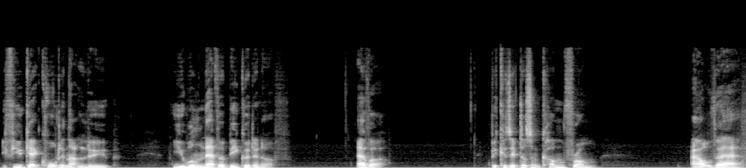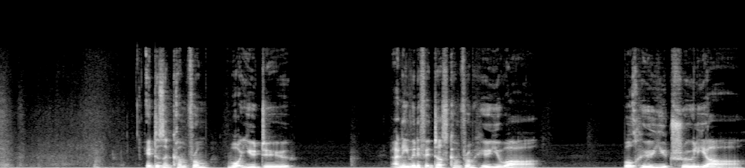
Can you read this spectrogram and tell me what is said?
if you get caught in that loop, you will never be good enough. Ever. Because it doesn't come from out there. It doesn't come from what you do. And even if it does come from who you are, well, who you truly are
